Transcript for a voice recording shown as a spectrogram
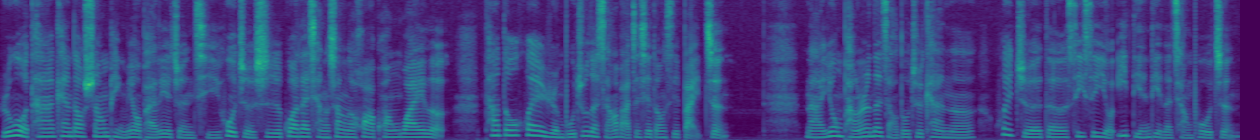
如果他看到商品没有排列整齐，或者是挂在墙上的画框歪了，他都会忍不住的想要把这些东西摆正。那用旁人的角度去看呢，会觉得 CC 有一点点的强迫症。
